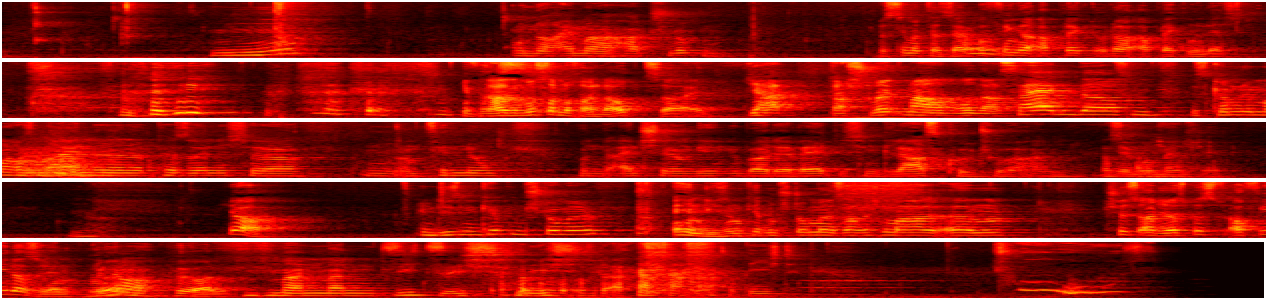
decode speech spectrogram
Mhm. Und noch einmal hart schlucken. Bist jemand, der selber Finger ableckt oder ablecken lässt? die Frage muss doch noch erlaubt sein. Ja, das wird man wohl noch sagen dürfen. Es kommt immer auf meine persönliche mm, Empfindung und Einstellung gegenüber der weltlichen Glaskultur an. In Das dem kann ich Moment. verstehen. Ja, In diesem Kippenstummel, in diesem Kippenstummel sag ich mal, ähm, tschüss, adios, bis auf Wiedersehen. Ne? Genau. Hören. man, man sieht sich nicht. Oder riecht. Tschu.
